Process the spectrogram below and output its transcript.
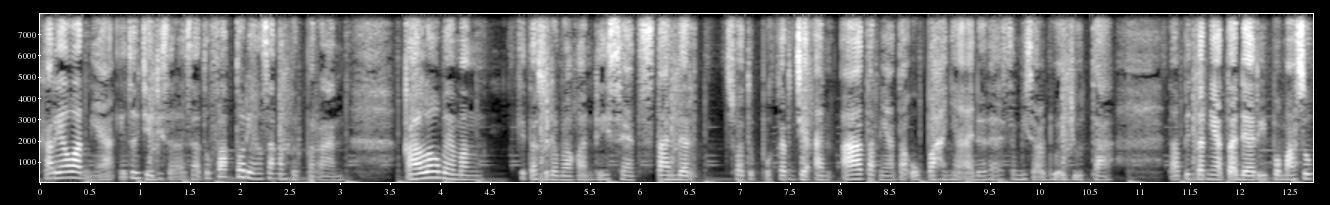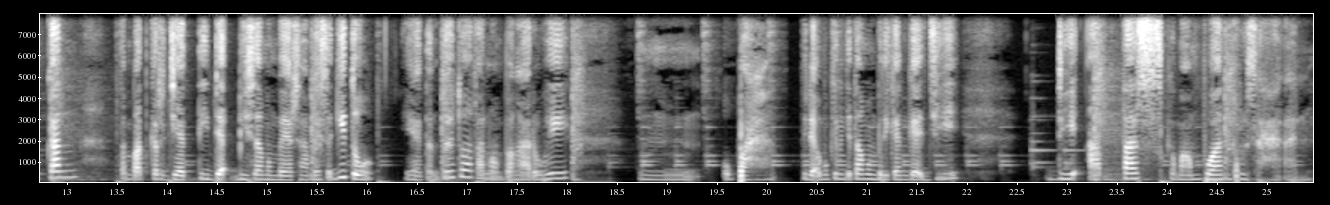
karyawannya itu jadi salah satu faktor yang sangat berperan. Kalau memang kita sudah melakukan riset standar suatu pekerjaan A ternyata upahnya adalah semisal 2 juta tapi ternyata dari pemasukan tempat kerja tidak bisa membayar sampai segitu, ya tentu itu akan mempengaruhi hmm, upah. Tidak mungkin kita memberikan gaji di atas kemampuan perusahaan.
